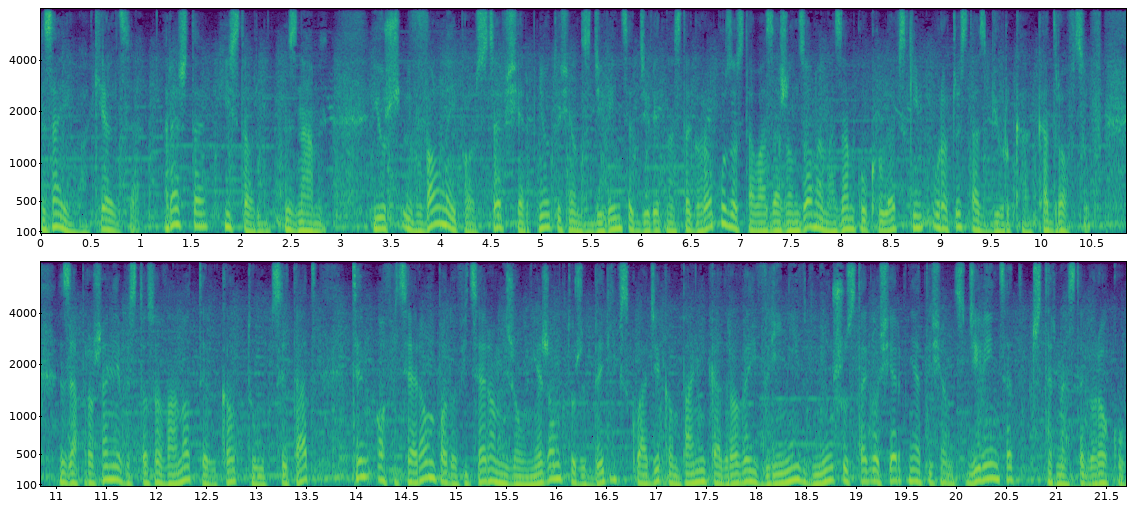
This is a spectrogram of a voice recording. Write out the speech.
zajęła Kielce. Resztę historii znamy. Już w wolnej Polsce w sierpniu 1919 roku została zarządzona na Zamku Królewskim uroczysta zbiórka kadrowców. Zaproszenie wystosowano tylko, tu cytat, tym oficerom, podoficerom i żołnierzom, którzy byli w składzie kompanii kadrowej w linii w dniu 6 sierpnia 1914 roku.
